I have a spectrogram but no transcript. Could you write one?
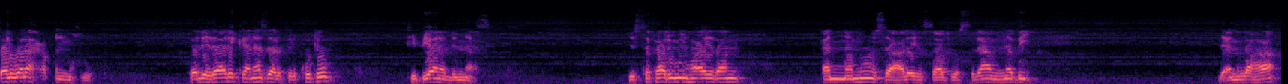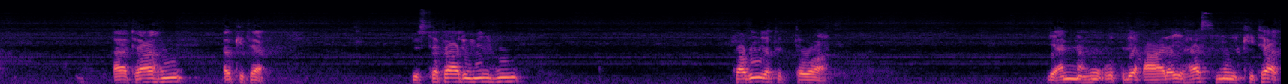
بل ولا حق المخلوق. فلذلك نزلت الكتب تبيانا للناس. يستفاد منه أيضا أن موسى عليه الصلاة والسلام نبي لأن الله آتاه الكتاب. يستفاد منه فضيلة التوراة لأنه أطلق عليها اسم الكتاب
